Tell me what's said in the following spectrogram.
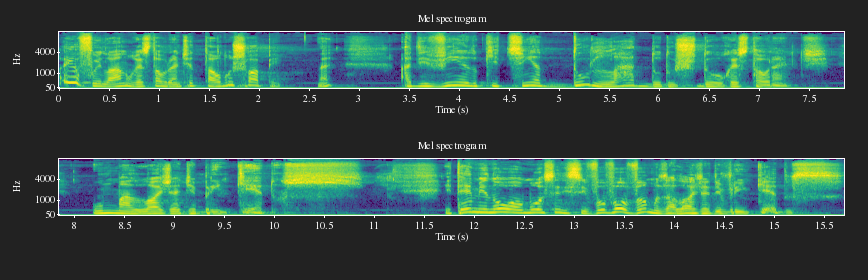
Aí eu fui lá no restaurante tal, no shopping, né? Adivinha do que tinha do lado do, do restaurante? Uma loja de brinquedos. E terminou o almoço e disse: Vovô, vamos à loja de brinquedos?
